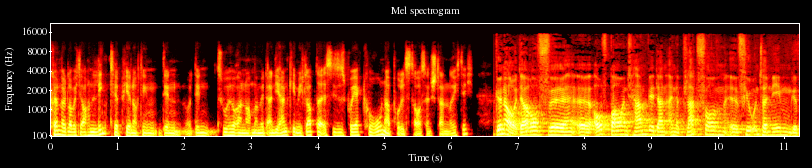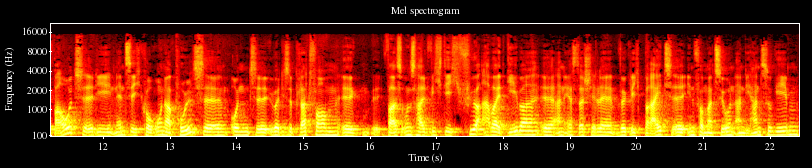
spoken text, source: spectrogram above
können wir, glaube ich, auch einen Link-Tipp hier noch den, den, den Zuhörern nochmal mit an die Hand geben. Ich glaube, da ist dieses Projekt Corona-Puls daraus entstanden, richtig? Genau, darauf äh, aufbauend haben wir dann eine Plattform äh, für Unternehmen gebaut, äh, die nennt sich Corona Puls äh, und äh, über diese Plattform äh, war es uns halt wichtig, für Arbeitgeber an erster Stelle wirklich breit Informationen an die Hand zu geben.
